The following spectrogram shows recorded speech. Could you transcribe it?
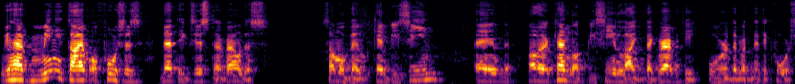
We have many type of forces that exist around us. Some of them can be seen and other cannot be seen like the gravity or the magnetic force.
